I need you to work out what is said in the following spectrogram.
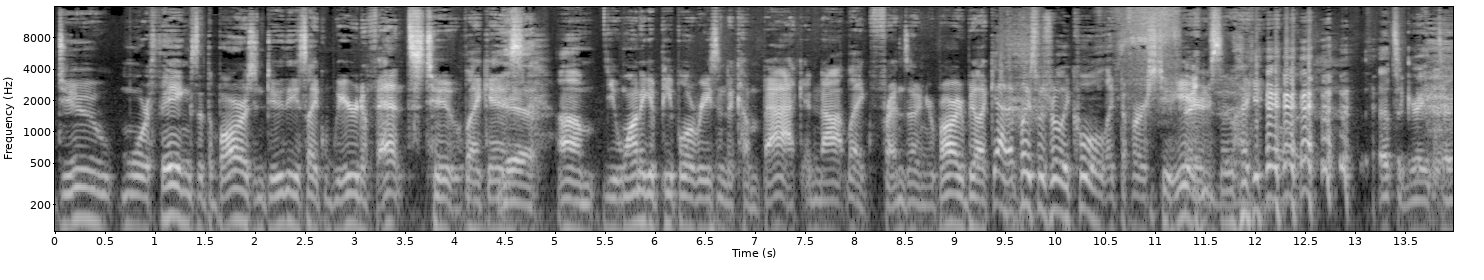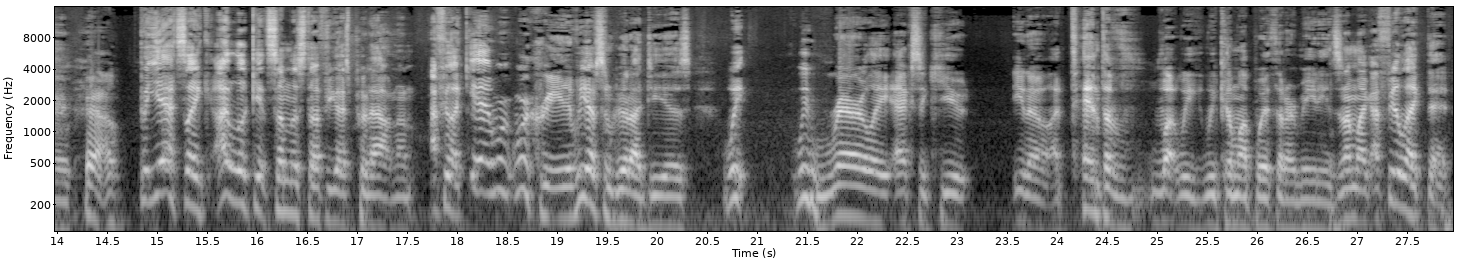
do more things at the bars and do these like weird events too. Like is Yeah. um, you want to give people a reason to come back and not like friend zone your bar to be like, yeah, that place was really cool like the first two years. And, like, That's a great term. yeah. But yeah, it's like I look at some of the stuff you guys put out, and I'm, I feel like yeah, we're we're creative. We have some good ideas. We we rarely execute, you know, a tenth of what we we come up with in our meetings, and I'm like, I feel like that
